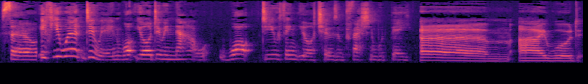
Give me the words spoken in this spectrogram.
So if you weren't doing what you're doing now, what do you think your chosen profession would be? Um, I would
